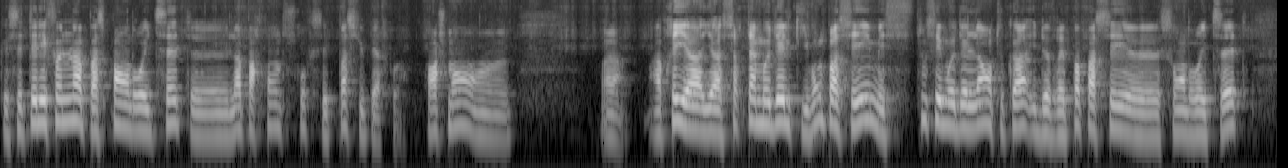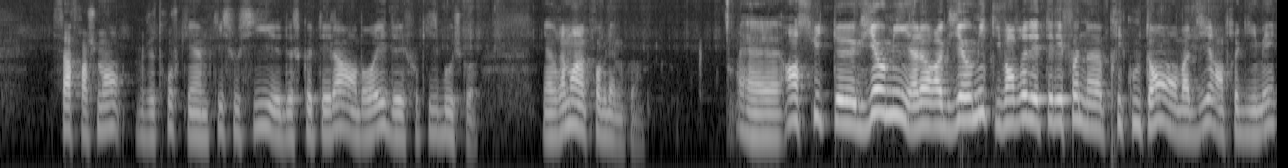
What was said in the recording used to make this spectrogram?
Que ces téléphones-là passent pas Android 7, euh, là par contre, je trouve que c'est pas super quoi. Franchement, euh, voilà. Après, il y a, certains modèles qui vont passer, mais tous ces modèles-là, en tout cas, ils ne devraient pas passer euh, sous Android 7. Ça, franchement, je trouve qu'il y a un petit souci de ce côté-là. Android, il faut qu'il se bouge. Il y a vraiment un problème, quoi. Euh, ensuite, euh, Xiaomi. Alors, Xiaomi qui vendrait des téléphones prix coûtant, on va dire, entre guillemets,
